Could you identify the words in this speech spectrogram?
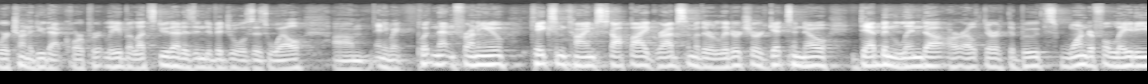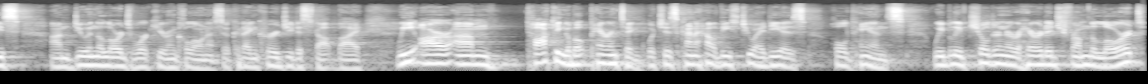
we're trying to do that corporately, but let's do that as individuals as well. Um, anyway, putting that in front of you, take some time, stop by, grab some of their literature, get to know Deb and Linda are out there at the booths, wonderful ladies um, doing the Lord's work here in Kelowna. So, could I encourage you to stop by? We are um, talking about parenting, which is kind of how these two ideas hold hands. We believe children are a heritage from the Lord.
